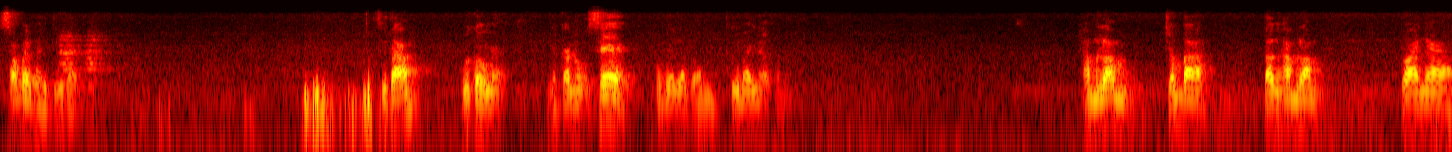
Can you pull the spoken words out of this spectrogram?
6,7 tỷ đồng thứ 8 cuối cùng ấy, là căn hộ xe không biết là còn thứ mấy nữa 25.3 tầng 25 tòa nhà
